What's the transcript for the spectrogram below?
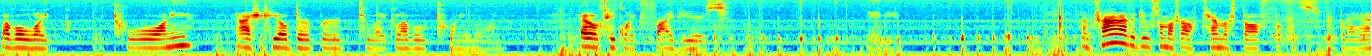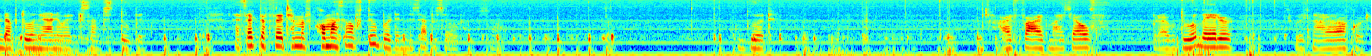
level like 20 and I should heal Dirtbird to like level 21. That'll take like 5 years. Maybe. I'm trying not to do so much off-camera stuff because, but I end up doing it anyway because I'm stupid. That's like the third time I've called myself stupid in this episode, so. Good. High five myself, but I will do it later so it's not awkward.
